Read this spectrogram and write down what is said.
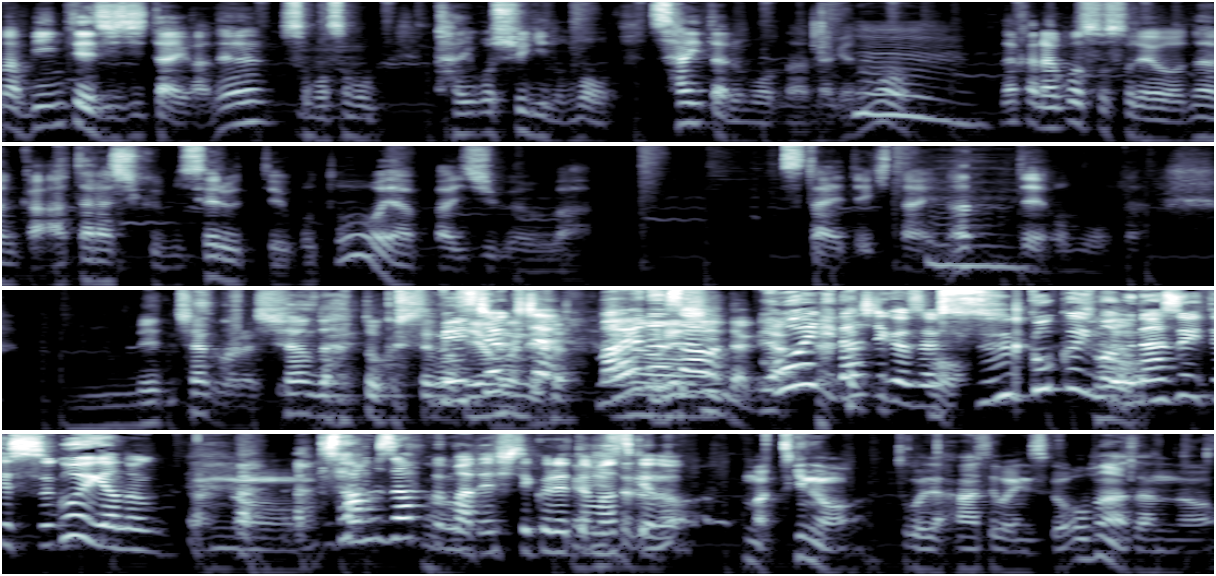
まあヴィンテージ自体がねそもそも介護主義のもう最たるもんなんだけう。ども、うんだからこそそれをなんか新しく見せるっていうことをやっぱり自分は伝えていきたいなって思うな。めちゃくちゃ納得してますめちゃくちゃ前田さん声に出してください。すっごく今そううなずいてすごいあのあのサムズアップまでしてくれてますけど。まあ、次のところで話せばいいんですけど、小花さんの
